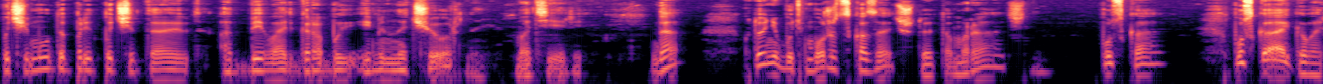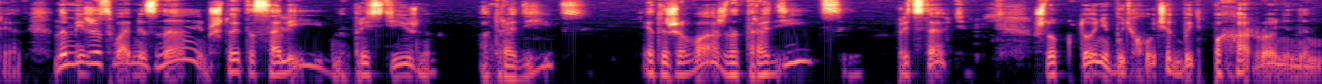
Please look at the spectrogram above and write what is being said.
почему-то предпочитают отбивать гробы именно черной материи. Да, кто-нибудь может сказать, что это мрачно. Пускай. Пускай, говорят. Но мы же с вами знаем, что это солидно, престижно. А традиции? Это же важно, традиции. Представьте, что кто-нибудь хочет быть похороненным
